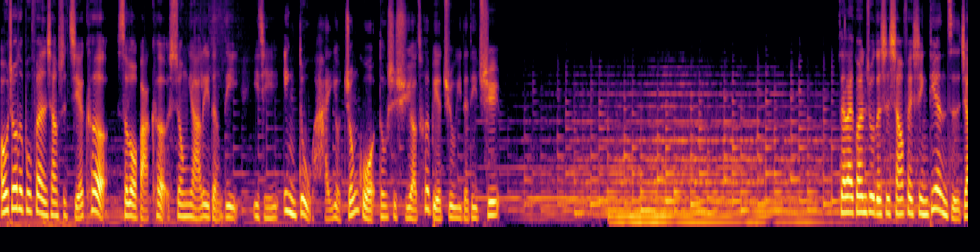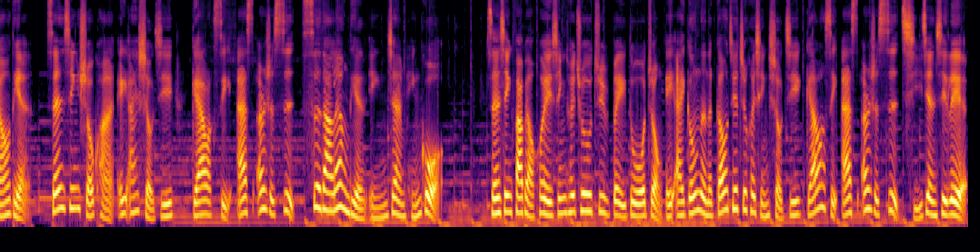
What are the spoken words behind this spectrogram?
欧洲的部分，像是捷克、斯洛伐克、匈牙利等地，以及印度还有中国，都是需要特别注意的地区。再来关注的是消费性电子焦点，三星首款 AI 手机 Galaxy S 二十四四大亮点迎战苹果。三星发表会新推出具备多种 AI 功能的高阶智慧型手机 Galaxy S 二十四旗舰系列，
